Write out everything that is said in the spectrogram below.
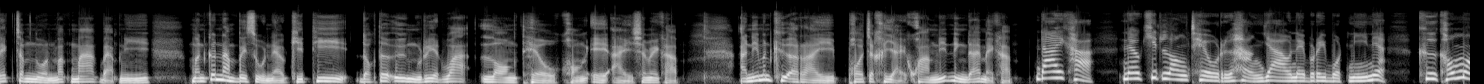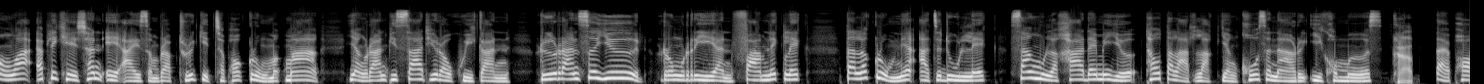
ล็กๆจำนวนมากๆ แบบนี้ มันก็นำไปสู่แนวคิดที่ดรอึ้งเรียกว่า long tail ของ AI ใช่ไหมครับ อันนี้มันคืออะไรพอจะขยายความนิดนึงได้ไหมครับ ได้ค่ะ แนวคิด long tail หรือหางยาวในบริบทนี้เนี่ย คือเขามองว่าแอปพลิเคชัน AI สำหรับธุรกิจเฉพาะกลุ่มมาก ๆ อย่างร้านพิซซ่าที่เราคุยกัน หรือร้านเสื้อยืด โรงเรียน ฟาร์มเล็ก ๆ แต่ละกลุ่มเนี่ยอาจจะดูเล็ก สร้างมูลค่าได้ไม่เยอะเท่าตลาดหลักอย่างโฆษณาหรืออีคอมเมิร์ซ ครับ แต่พอ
